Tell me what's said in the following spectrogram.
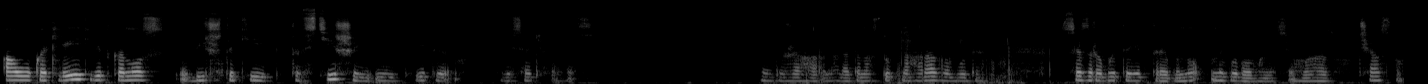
А у котлеї квітконос більш такий товстіший, і квіти висять вниз. І дуже гарно. Да, До наступного разу буде все зробити як треба. Ну, не було в мене цього разу часу.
